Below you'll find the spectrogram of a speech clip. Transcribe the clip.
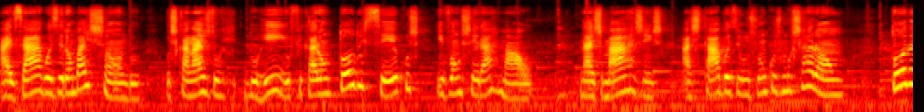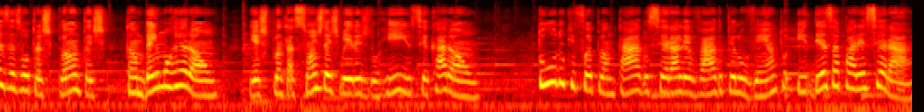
As águas irão baixando, os canais do, do rio ficarão todos secos e vão cheirar mal. Nas margens, as tábuas e os juncos murcharão. Todas as outras plantas também morrerão e as plantações das beiras do rio secarão. Tudo que foi plantado será levado pelo vento e desaparecerá.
